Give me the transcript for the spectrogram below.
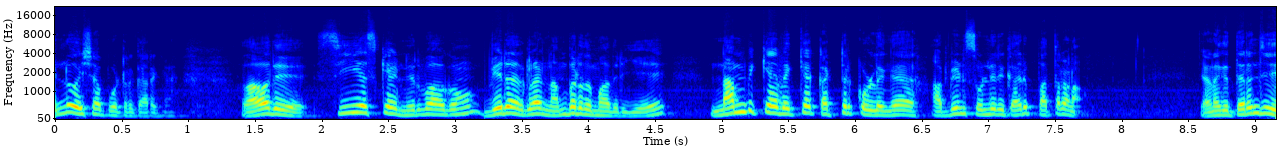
எல்லோ இஷாக போட்டிருக்காருங்க. அதாவது சிஎஸ்கே நிர்வாகம் வீரர்களை நம்புறது மாதிரியே நம்பிக்கை வைக்க கற்றுக்கொள்ளுங்க அப்படின்னு சொல்லியிருக்காரு பத்ரனா. எனக்கு தெரிஞ்சு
